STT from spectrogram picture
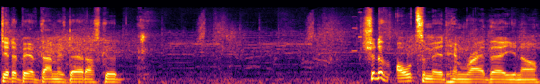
Did a bit of damage there, that's good. Should have ultimated him right there, you know.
